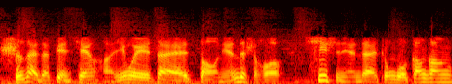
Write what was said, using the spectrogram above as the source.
时代的变迁啊。因为在早年的时候，七十年代中国刚刚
